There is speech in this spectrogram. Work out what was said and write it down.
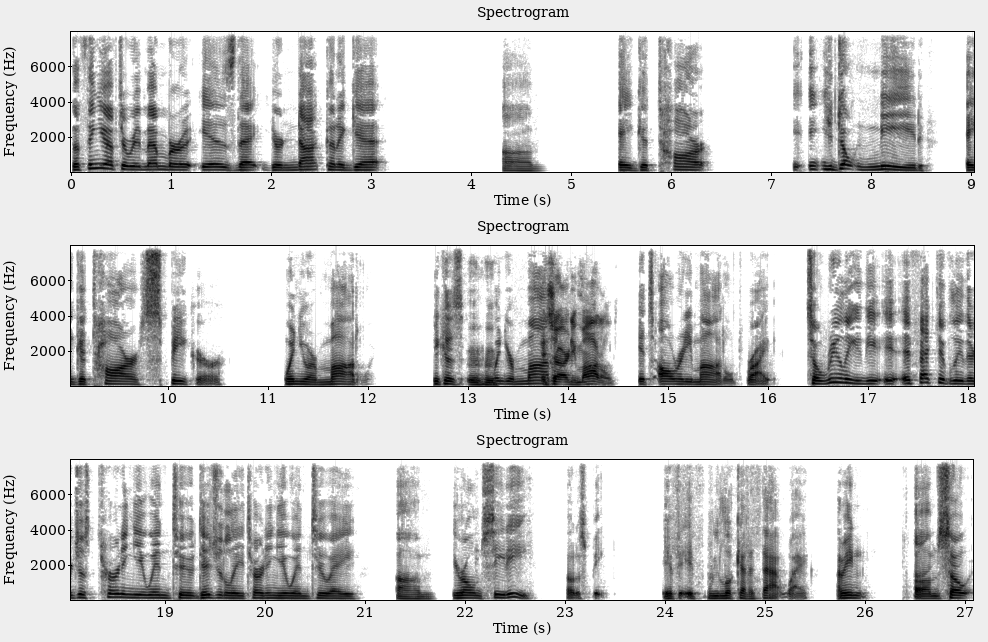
The thing you have to remember is that you're not going to get um, a guitar. You don't need a guitar speaker when you're modeling because Mhm. when you're modeling, It's already modeled. it's already modeled, right? So really, the, effectively, they're just turning you into digitally turning you into a um, your own CD, so to speak. If if we look at it that way, I mean, um, so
